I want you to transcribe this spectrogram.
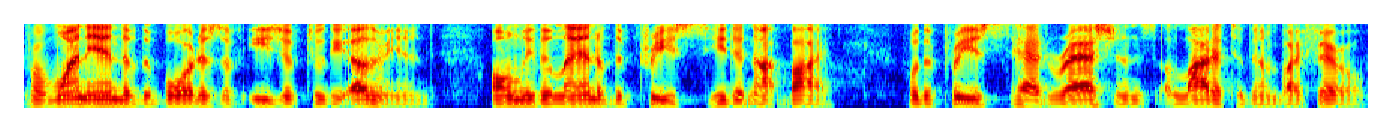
from one end of the borders of Egypt to the other end. Only the land of the priests he did not buy, for the priests had rations allotted to them by Pharaoh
